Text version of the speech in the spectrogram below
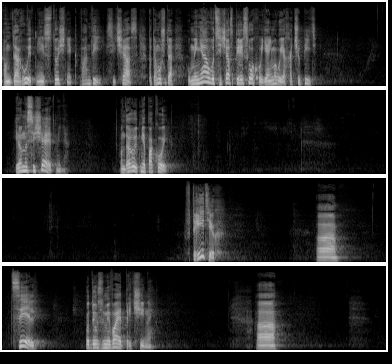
Он дарует мне источник воды сейчас, потому что у меня вот сейчас пересохло, я не могу, я хочу пить. И он насыщает меня. Он дарует мне покой. В-третьих, а, цель подразумевает причины.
